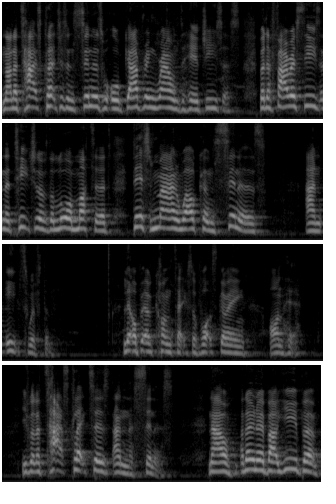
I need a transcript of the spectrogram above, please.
Now the tax collectors and sinners were all gathering round to hear Jesus. But the Pharisees and the teachers of the law muttered, This man welcomes sinners and eats with them. Little bit of context of what's going on here. You've got the tax collectors and the sinners. Now, I don't know about you, but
